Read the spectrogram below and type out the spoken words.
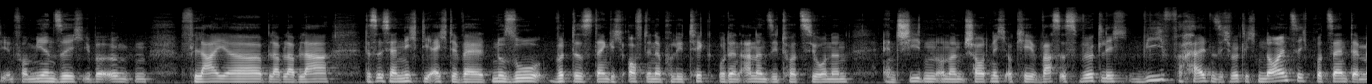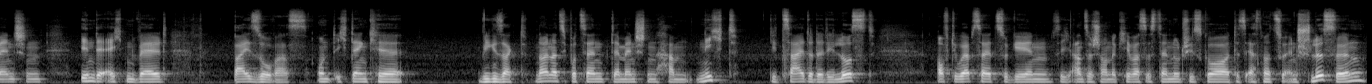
die informieren sich über irgendeinen Flyer, bla bla bla. Das ist ja nicht die echte Welt. Nur so wird das, denke ich, oft in der Politik oder in anderen Situationen entschieden und man schaut nicht, okay, was ist wirklich, wie verhalten sich wirklich 90 Prozent der Menschen in der echten Welt? Bei sowas. Und ich denke, wie gesagt, 99 Prozent der Menschen haben nicht die Zeit oder die Lust, auf die Website zu gehen, sich anzuschauen, okay, was ist der Nutri-Score, das erstmal zu entschlüsseln,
